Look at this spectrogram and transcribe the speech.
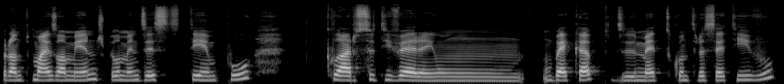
pronto, mais ou menos, pelo menos esse tempo, claro, se tiverem um, um backup de método contraceptivo,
